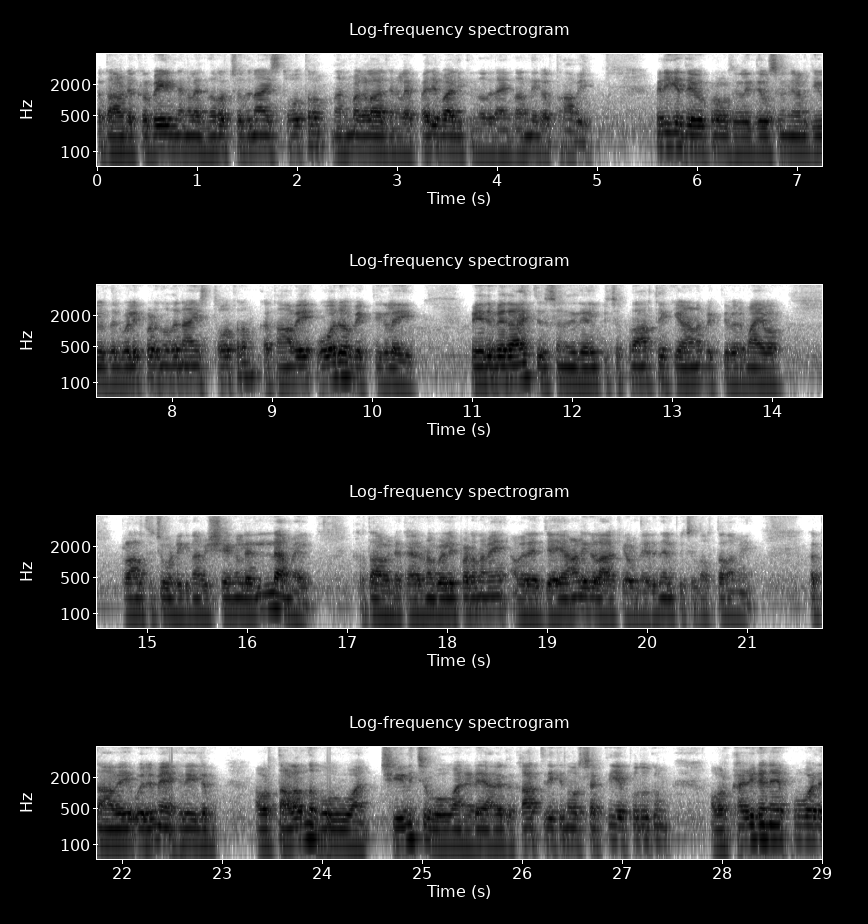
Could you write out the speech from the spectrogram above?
കർത്താവിന്റെ കൃപയിൽ ഞങ്ങളെ നിറച്ചതിനായി സ്തോത്രം. നന്മകളാൽ ഞങ്ങളെ പരിപാലിക്കുന്നതിനായി നന്ദി കർത്താവെ. വലിയ ദൈവപ്രവർത്തികൾ ഈ ദിവസം ഞങ്ങളുടെ ജീവിതത്തിൽ വെളിപ്പെടുന്നതിനായി സ്തോത്രം. കർത്താവെ ഓരോ വ്യക്തികളെയും പേരുപേരായി തിരുസന്നിധിയിൽ ഏൽപ്പിച്ച് പ്രാർത്ഥിക്കുകയാണ്. വ്യക്തിപരമായവർ പ്രാർത്ഥിച്ചുകൊണ്ടിരിക്കുന്ന വിഷയങ്ങളുടെ എല്ലാം മേൽ കർത്താവിന്റെ കരുണ വെളിപ്പെടണമേ. അവരെ ജയാളികളാക്കി അവിടെ എഴുന്നേൽപ്പിച്ച് നിർത്തണമേ. കർത്താവെ ഒരു മേഖലയിലും അവർ തളർന്നു പോകുവാൻ ക്ഷീണിച്ചു പോകുവാൻ ഇടയാകരുത്. കാത്തിരിക്കുന്നവർ ശക്തിയെ പുതുക്കും. അവർ കഴുകനെ പോലെ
